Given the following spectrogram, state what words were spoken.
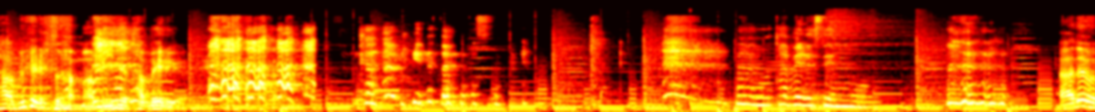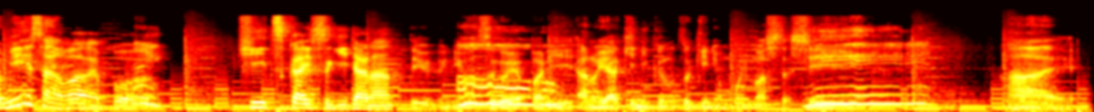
食べるのはまあみんな食べるよね。食べる専門。あでもみえさんはやっぱ、はい、気使いすぎだなっていうふうにはすごいやっぱりあの焼肉の時に思いましたし、はい。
